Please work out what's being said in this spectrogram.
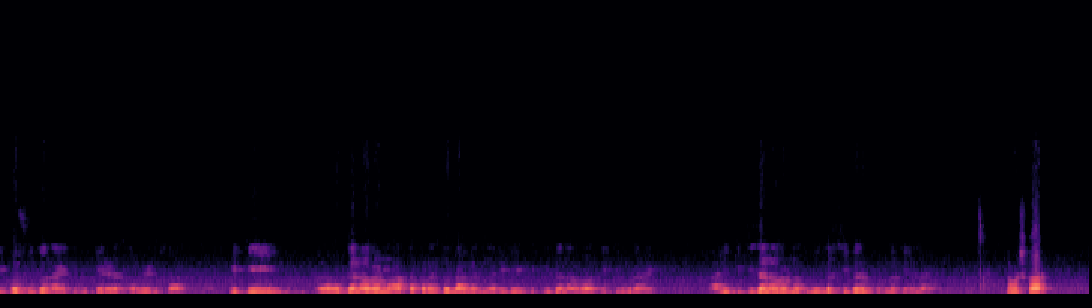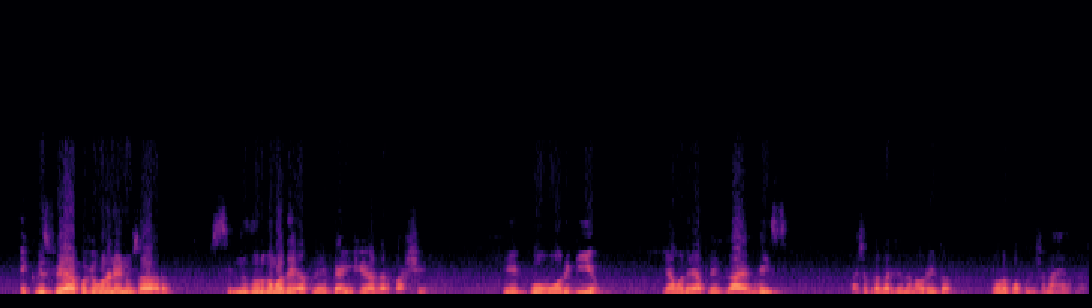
पशुधन आहे तुम्ही केलेल्या सर्वेनुसार? किती जनावरांना आतापर्यंत लागण झालेली आहे? किती जनावरं अति तीव्र आहेत आणि किती जनावरांना तुम्ही लसीकरण पूर्ण केलेलं आहे? नमस्कार. एकवीसव्या पशुगणनेनुसार सिंधुदुर्गमध्ये आपले ब्याऐंशी हजार पाचशे हे गोवर्गीय ज्यामध्ये आपले गाय म्हैस अशा प्रकारचे जनावर येतात. तेवढं पॉप्युलेशन आहे आपल्याकडे.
